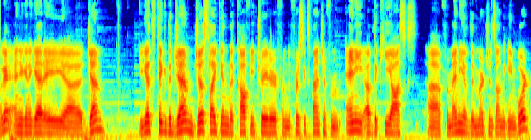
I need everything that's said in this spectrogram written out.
Okay, and you're gonna get a uh, gem. You get to take the gem just like in the coffee trader from the first expansion from any of the kiosks, uh, from any of the merchants on the game board.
